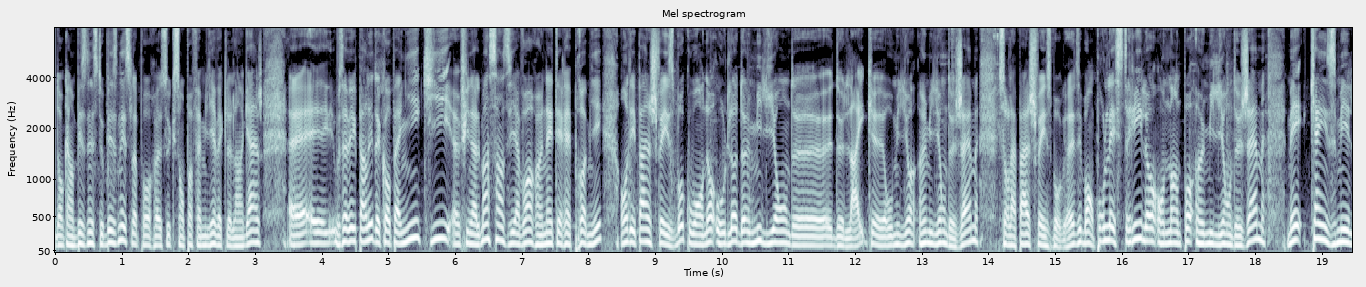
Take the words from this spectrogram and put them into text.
donc en business to business, là, pour euh, ceux qui ne sont pas familiers avec le langage. vous avez parlé de compagnies qui, finalement, sans y avoir un intérêt premier, ont des pages Facebook où on a au-delà d'un million de, de likes, au million, un million de j'aime sur la page Facebook. Vous avez dit, bon, pour l'Estrie, là, on ne demande pas un million de j'aime, mais 15 000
